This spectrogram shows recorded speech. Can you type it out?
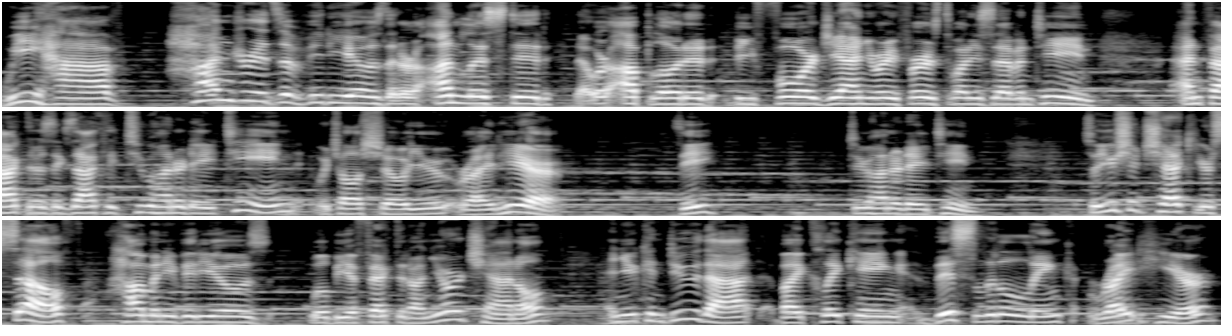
we have hundreds of videos that are unlisted that were uploaded before January 1st, 2017. In fact, there's exactly 218, which I'll show you right here. See? 218. So you should check yourself how many videos will be affected on your channel and you can do that by clicking this little link right here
